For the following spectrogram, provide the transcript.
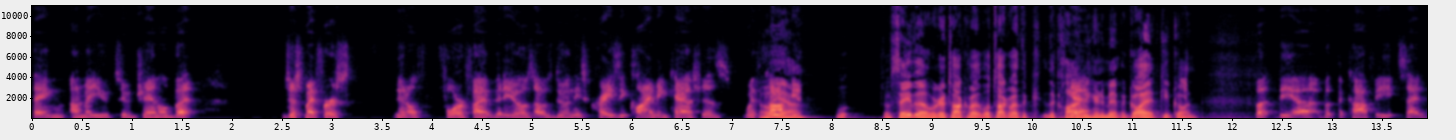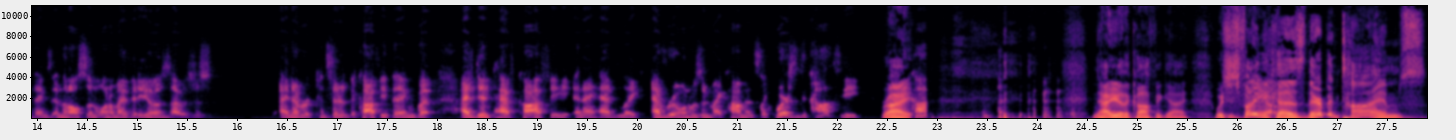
thing on my YouTube channel, but just my first, you know, four or five videos, I was doing these crazy climbing caches with Oh coffee. yeah. We'll, we'll save that. We're gonna talk about. We'll talk about the the climbing Yeah. here in a minute. But go ahead. Keep going. But the uh, but the coffee side of things, and then also in one of my videos, I was just I never considered the coffee thing, but I didn't have coffee, and I had like everyone was in my comments like, "Where's the coffee?" Where's the Right. coffee?" now you're the coffee guy, which is funny Yeah. because there have been times,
